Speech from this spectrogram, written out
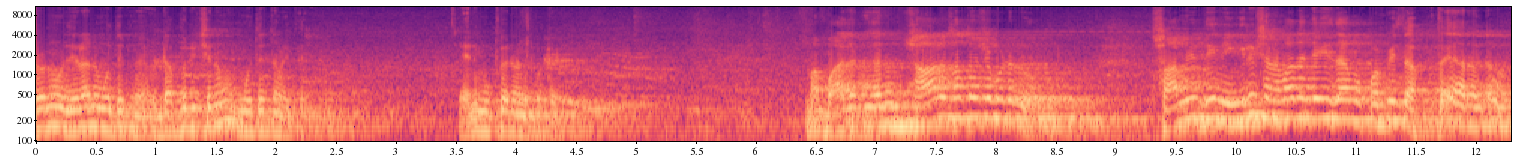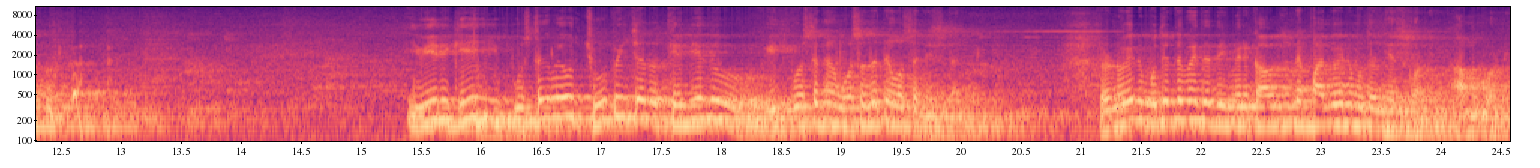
రెండు మూడు జిల్లాలు ముద్రితం డబ్బులు ఇచ్చినాము ముద్రితం అయితే. నేను ముప్పై రెండు పుట్టాడు మా బాధకు గారు చాలా సంతోషపడ్డారు స్వామి దీన్ని ఇంగ్లీష్ అనువాదం చేద్దాము పంపిద్దాం తయారవుదాం. వీరికి ఈ పుస్తకం ఎవరు చూపించరు తెలియదు. ఈ పుస్తకం వస్తుందంటే వస్తుంది ఇస్తాను. రెండు వేలు ముద్రితమవుతుంది మీరు కావాల్సింటే పదివేలు ముద్రం చేసుకోండి. అమ్ముకోండి.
